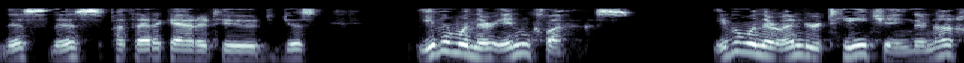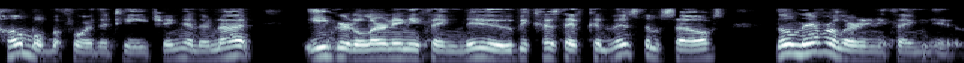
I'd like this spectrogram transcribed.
this, this pathetic attitude just, even when they're in class, even when they're under teaching, they're not humble before the teaching and they're not eager to learn anything new because they've convinced themselves they'll never learn anything new.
